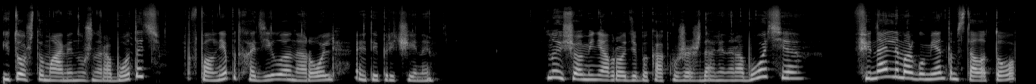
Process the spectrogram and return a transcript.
И то, что маме нужно работать, вполне подходило на роль этой причины. Ну, еще меня вроде бы как уже ждали на работе, Финальным аргументом стало то,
